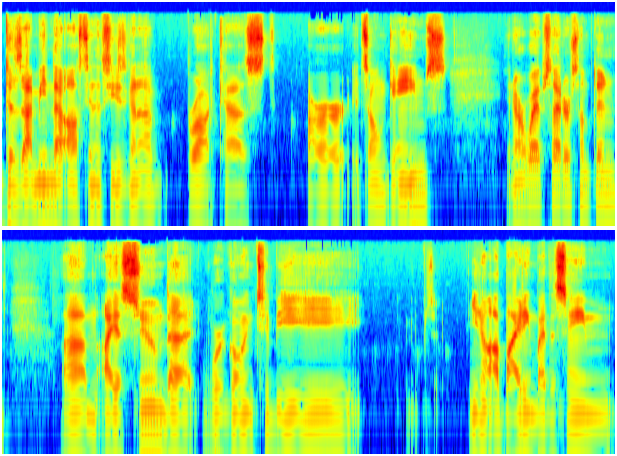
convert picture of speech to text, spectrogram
does that mean that Austin FC is gonna broadcast our its own games? In our website or something. Um, I assume that we're going to be, you know, abiding by the same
